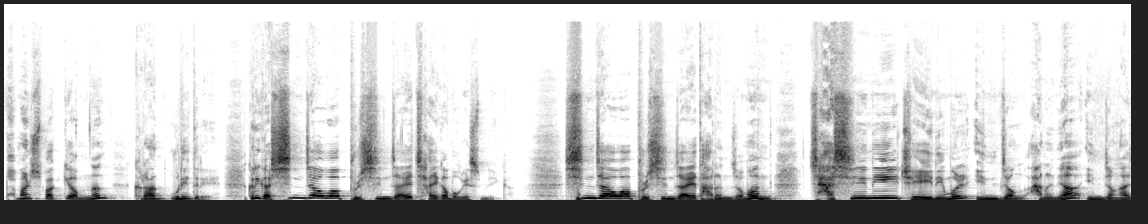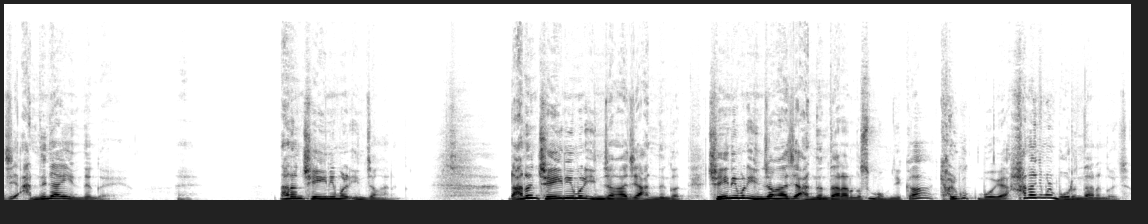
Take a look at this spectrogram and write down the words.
범할 수밖에 없는 그러한 우리들이에요. 그러니까 신자와 불신자의 차이가 뭐겠습니까? 신자와 불신자의 다른 점은 자신이 죄인임을 인정하느냐, 인정하지 않느냐에 있는 거예요. 예. 나는 죄인임을 인정하는 것. 나는 죄인임을 인정하지 않는 것. 죄인임을 인정하지 않는다는 것은 뭡니까? 결국 뭐예요? 하나님을 모른다는 거죠.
